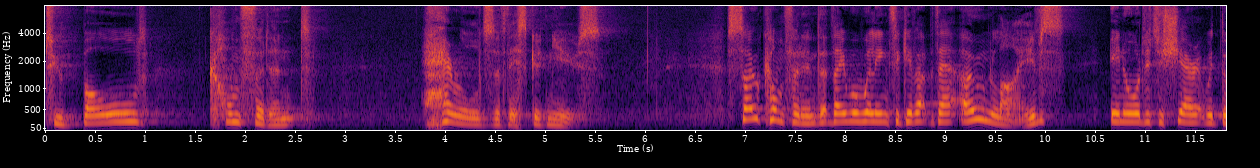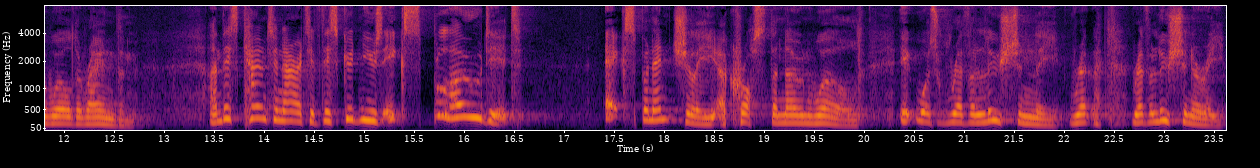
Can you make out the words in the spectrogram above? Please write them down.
to bold, confident heralds of this good news. So confident that they were willing to give up their own lives in order to share it with the world around them. And this counter narrative, this good news, exploded exponentially across the known world. It was revolutionary, re- revolutionary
